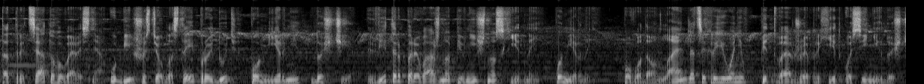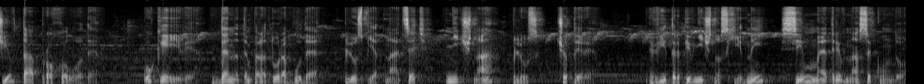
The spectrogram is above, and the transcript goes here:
та 30 вересня у більшості областей пройдуть помірні дощі. Вітер переважно північно-східний, помірний. Погода онлайн для цих регіонів підтверджує прихід осінніх дощів та прохолоди. У Києві денна температура буде плюс 15, нічна плюс 4. Вітер північно-східний 7 метрів на секунду.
